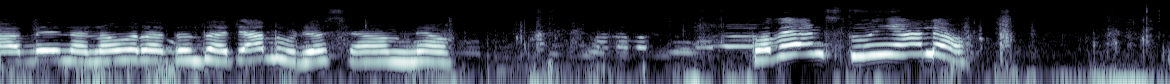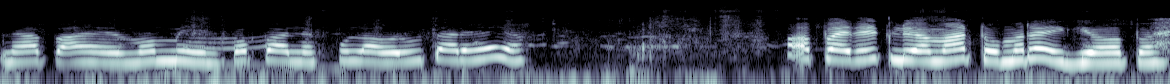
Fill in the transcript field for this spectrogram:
આ બે ના નવરા ધંધા ચાલુ જશે આમ ને આમ. ભવ્યાંશ તું અહીંયા લ્યો ના પાસે મમ્મી ને પપ્પા ને ફુલાવર ઉતારે હે અપાય એટલું આમ આટો મરાઈ ગયો અપાય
